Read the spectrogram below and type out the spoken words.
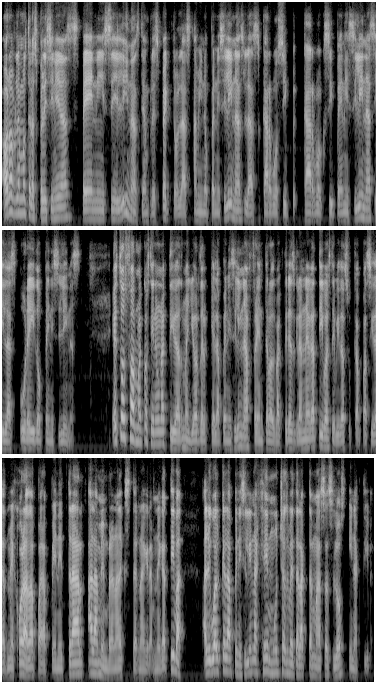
Ahora hablemos de las penicilinas, penicilinas de amplio espectro, las aminopenicilinas, las carboxipenicilinas y las ureidopenicilinas. Estos fármacos tienen una actividad mayor que la penicilina frente a las bacterias gram negativas debido a su capacidad mejorada para penetrar a la membrana externa gram negativa. Al igual que la penicilina G, muchas beta-lactamasas los inactivan.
